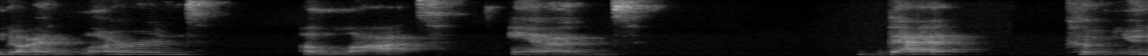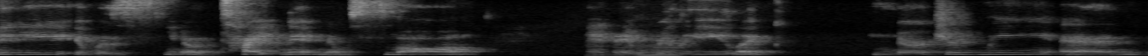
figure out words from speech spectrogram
you know, I learned a lot, and that community, it was, you know, tight knit and it was small, and it mm-hmm. really like nurtured me, and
